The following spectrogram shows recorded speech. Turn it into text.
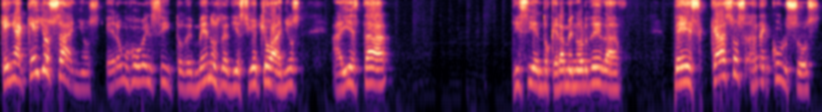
que en aquellos años era un jovencito de menos de 18 años, ahí está diciendo que era menor de edad, de escasos recursos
